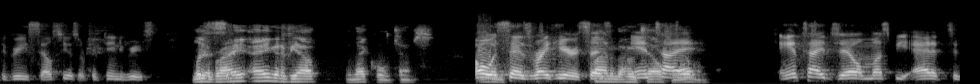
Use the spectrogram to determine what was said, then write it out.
degrees Celsius or 15 degrees. What yeah, but I. I ain't gonna be out in that cold temps. Oh, it says right here. It says Finding the hotel for that anti anti gel must be added to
